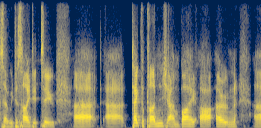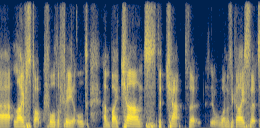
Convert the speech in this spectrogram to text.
So we decided to uh, uh, take the plunge and buy our own uh, livestock for the field. And by chance, the chap that one of the guys that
